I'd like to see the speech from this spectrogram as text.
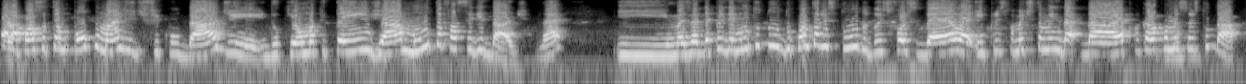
ela possa ter um pouco mais de dificuldade do que uma que tem já muita facilidade, né? E, mas vai depender muito do, do quanto ela estuda, do esforço dela e principalmente também da, da época que ela começou a estudar.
